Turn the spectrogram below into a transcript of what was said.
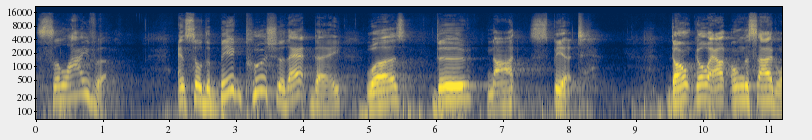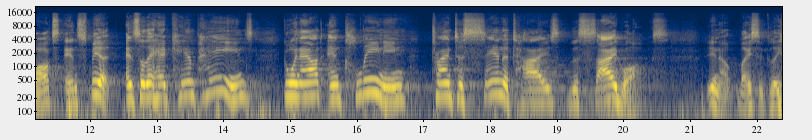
saliva. And so the big push of that day was do not spit. Don't go out on the sidewalks and spit. And so they had campaigns going out and cleaning trying to sanitize the sidewalks. You know, basically,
